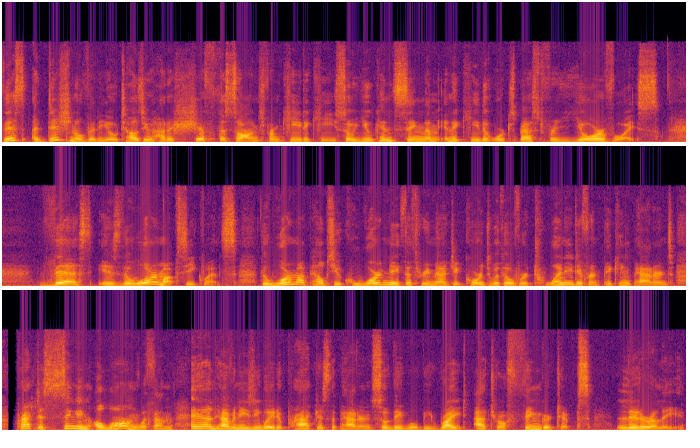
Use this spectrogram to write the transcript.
This additional video tells you how to shift the songs from key to key so you can sing them in a key that works best for your voice. This is the warm-up sequence. The warm-up helps you coordinate the three magic chords with over 20 different picking patterns, practice singing along with them, and have an easy way to practice the patterns so they will be right at your fingertips, literally.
